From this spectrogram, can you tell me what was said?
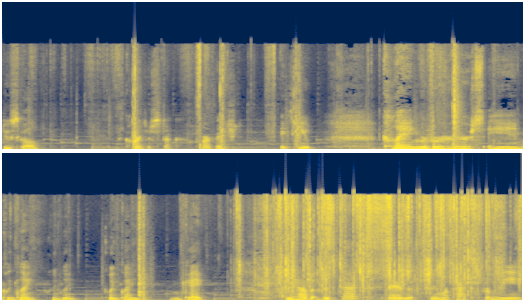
Duskull, cards are stuck. Farfetch'd. Exeggcute. Klang reverse and Klinklang. Cling clang? Klinklang. Okay. We have this pack and three more packs from the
